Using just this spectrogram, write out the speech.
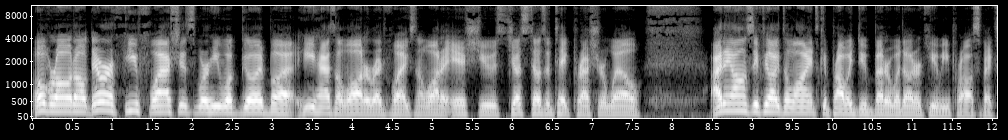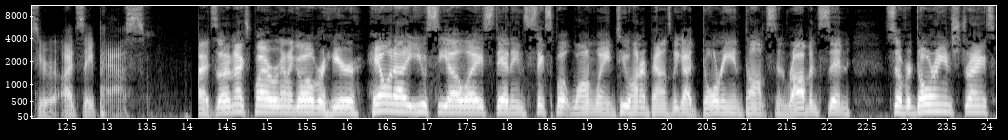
Overall, though, there were a few flashes where he looked good, but he has a lot of red flags and a lot of issues. Just doesn't take pressure well. I honestly feel like the Lions could probably do better with other QB prospects here. I'd say pass. Alright, so the next player we're going to go over here, hailing out of UCLA, standing 6 foot 1, weighing 200 pounds, we got Dorian Thompson Robinson. So for Dorian's strengths,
